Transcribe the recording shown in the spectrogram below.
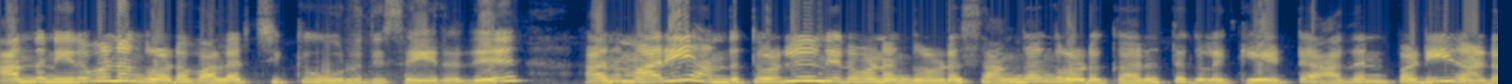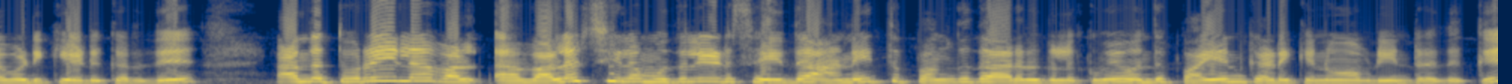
அந்த நிறுவனங்களோட வளர்ச்சிக்கு உறுதி செய்கிறது அது மாதிரி அந்த தொழில் நிறுவனங்களோட சங்கங்களோட கருத்துக்களை கேட்டு அதன்படி நடவடிக்கை எடுக்கிறது. அந்த துறையில் வள் வளர்ச்சியில் முதலீடு செய்த அனைத்து பங்குதாரர்களுக்குமே வந்து பயன் கிடைக்கணும் அப்படின்றதுக்கு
